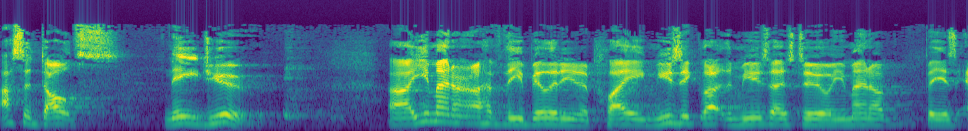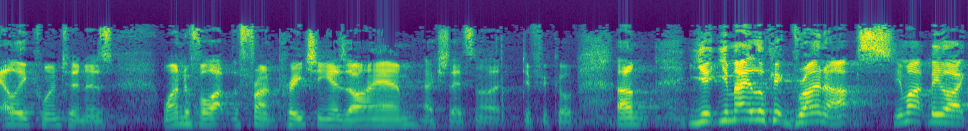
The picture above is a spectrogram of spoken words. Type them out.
Us adults need you. Uh, you may not have the ability to play music like the musos do, or you may not be as eloquent and as wonderful up the front preaching as I am. Actually, it's not that difficult. Um, you, you, may look at grown ups, you might be like,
